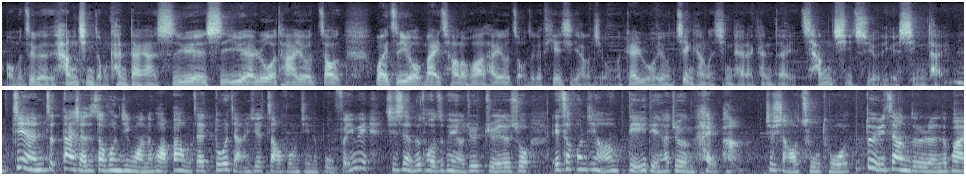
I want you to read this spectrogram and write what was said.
我们这个行情怎么看待啊？十月、十一月，如果它又照外资又有卖超的话，它又走这个贴息行情，我们该如何用健康的心态来看待长期持有的一个心态？嗯，既然这大侠是兆丰金王的话，帮我们再多讲一些兆丰金的部分，因为其实很多投资朋友就觉得说，哎、欸，兆丰金好像跌一点他就很害怕。就想要出脱，对于这样的人的话，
